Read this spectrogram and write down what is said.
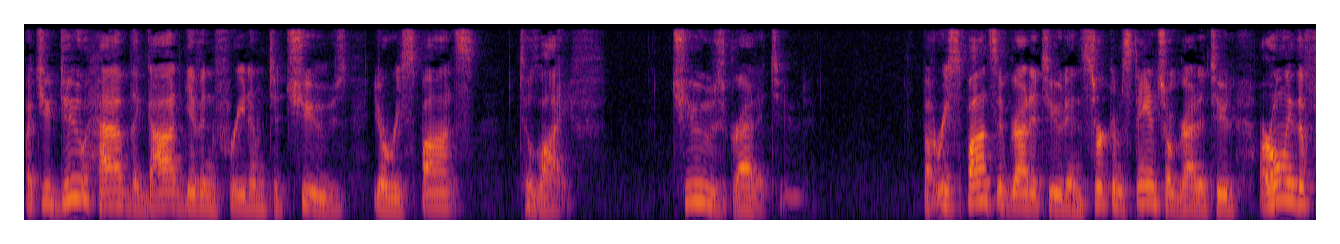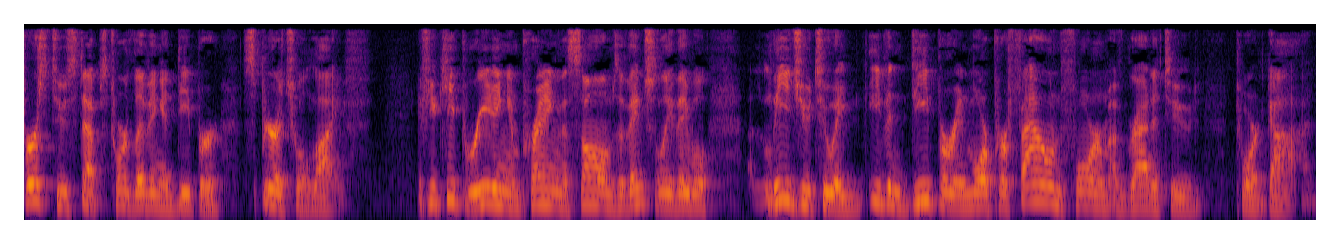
But you do have the God given freedom to choose your response to life. Choose gratitude. But responsive gratitude and circumstantial gratitude are only the first two steps toward living a deeper spiritual life. If you keep reading and praying the Psalms, eventually they will lead you to a even deeper and more profound form of gratitude toward God.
